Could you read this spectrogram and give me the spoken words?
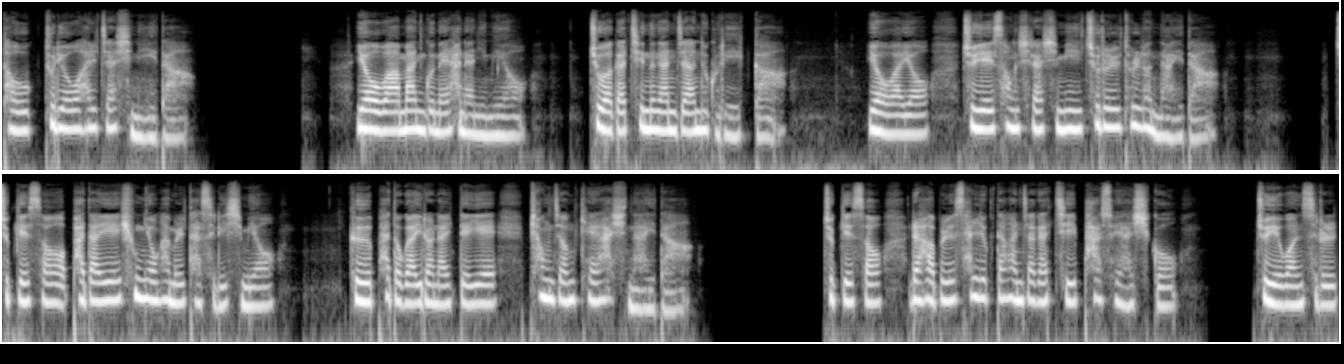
더욱 두려워할 자신이이다. 여호와 만군의 하나님이여 주와 같이 능한 자 누구리이까? 여호와여 주의 성실하심이 주를 둘렀나이다. 주께서 바다의 흉용함을 다스리시며 그 파도가 일어날 때에 평정케 하시나이다. 주께서 라합을 살육당한 자 같이 파쇄하시고 주의 원수를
